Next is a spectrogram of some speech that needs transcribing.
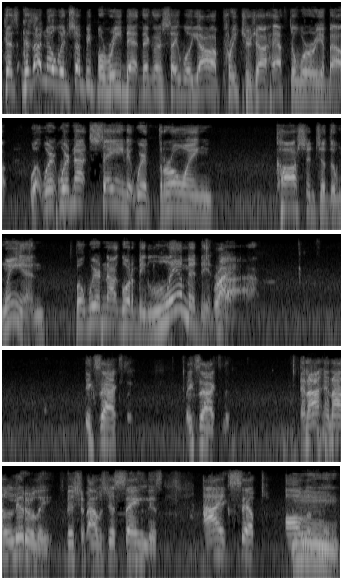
because because I know when some people read that they're going to say, well, y'all are preachers, y'all have to worry about. Well, we're we're not saying that we're throwing caution to the wind, but we're not going to be limited Right. by. Exactly. Exactly. And I and I literally, Bishop, I was just saying this. I accept all of me. Mm.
